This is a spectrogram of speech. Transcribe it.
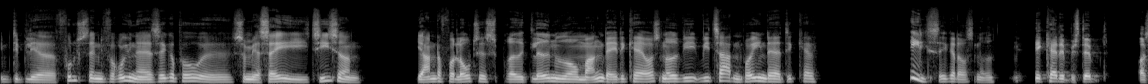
Jamen, Det bliver fuldstændig forrygende, er jeg sikker på. Øh, som jeg sagde i teaseren, I andre får lov til at sprede glæden ud over mange dage. Det kan også noget. Vi, vi tager den på en dag, det kan helt sikkert også noget. Det kan det bestemt. Og,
